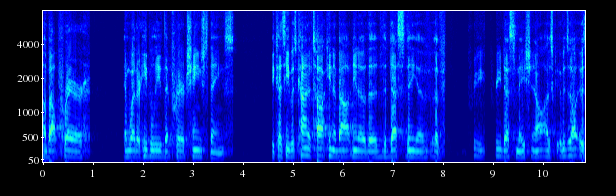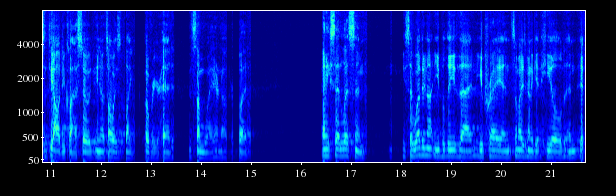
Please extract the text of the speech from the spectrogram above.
about prayer and whether he believed that prayer changed things because he was kind of talking about, you know, the, the destiny of, of pre, predestination. It was, it was a theology class, so, you know, it's always like over your head in some way or another. But, and he said, listen, he said, whether or not you believe that you pray and somebody's going to get healed, and if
